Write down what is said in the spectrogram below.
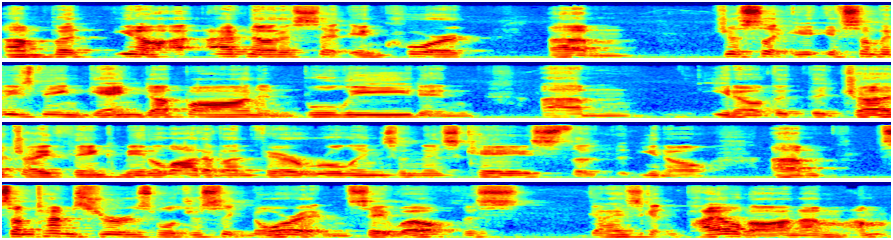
Um, but you know I, have noticed that in court um, just like if somebody's being ganged up on and bullied and um, you know, the, the judge, I think, made a lot of unfair rulings in this case. The, you know, um, sometimes jurors will just ignore it and say, well, this guy's getting piled on. I'm, I'm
